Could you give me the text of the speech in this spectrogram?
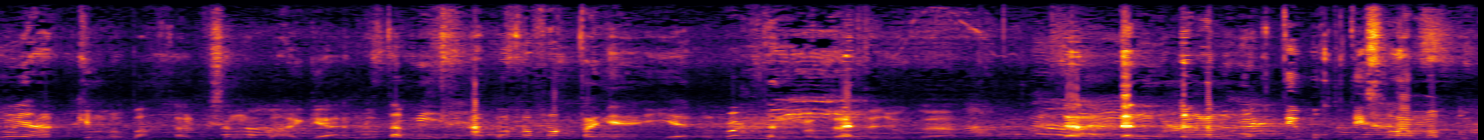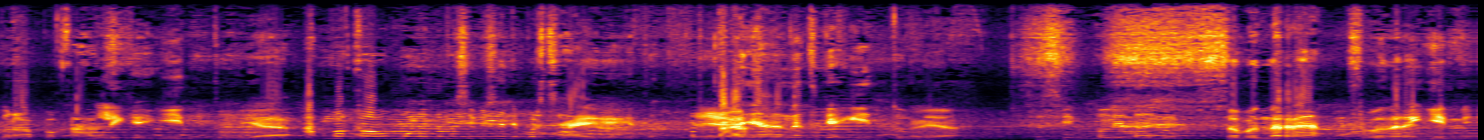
gue yakin lo bakal bisa ngebahagiain lo tapi apakah faktanya iya belum tentu kan juga. dan dan dengan bukti-bukti selama beberapa kali kayak gitu ya apakah omongannya masih bisa dipercaya kayak gitu pertanyaannya tuh kayak gitu Iya. sesimpel itu aja Sebenarnya sebenarnya gini.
